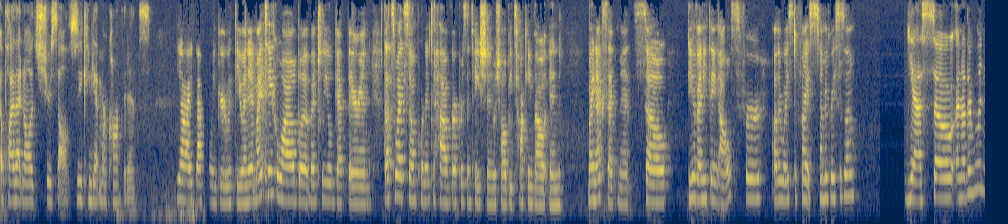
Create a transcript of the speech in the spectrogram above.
apply that knowledge to yourself so you can get more confidence. Yeah, I definitely agree with you. And it might take a while, but eventually you'll get there. And that's why it's so important to have representation, which I'll be talking about in my next segment. So, do you have anything else for other ways to fight systemic racism? Yes. So another one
